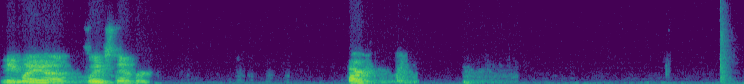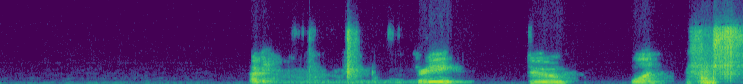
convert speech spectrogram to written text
need my uh, flame stamper. Mark? Okay. Three, two, one.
